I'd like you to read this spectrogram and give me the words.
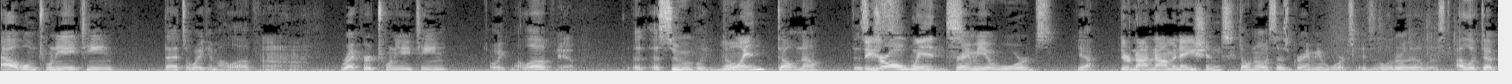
Album 2018, that's Awaken My Love. Uh huh. Record 2018, Awaken My Love. Yep. Uh, assumably, don't, Win? Don't know. This These are all wins. Grammy awards. Yeah, They're not nominations. don't know. It says Grammy awards. It's literally a list. I looked up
